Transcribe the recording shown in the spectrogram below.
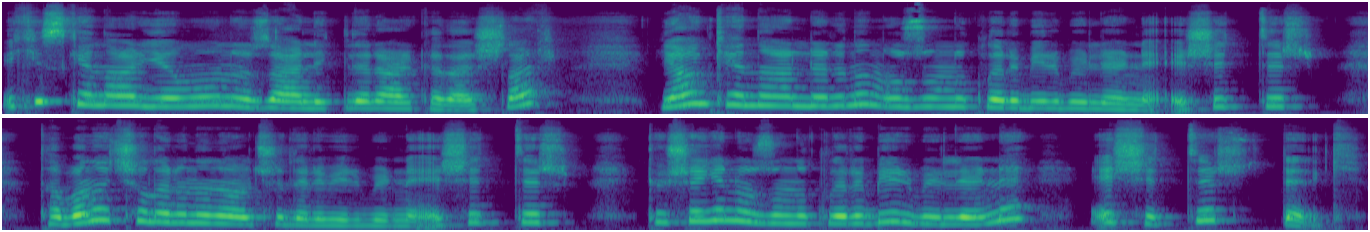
İkizkenar yamuğun özellikleri arkadaşlar. Yan kenarlarının uzunlukları birbirlerine eşittir. Taban açılarının ölçüleri birbirine eşittir. Köşegen uzunlukları birbirlerine eşittir dedik.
